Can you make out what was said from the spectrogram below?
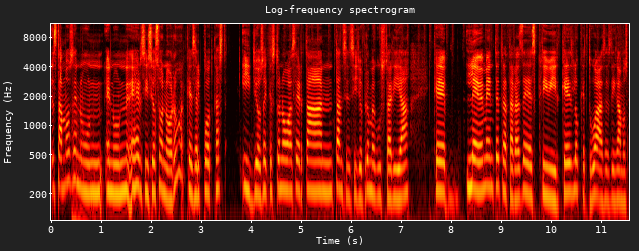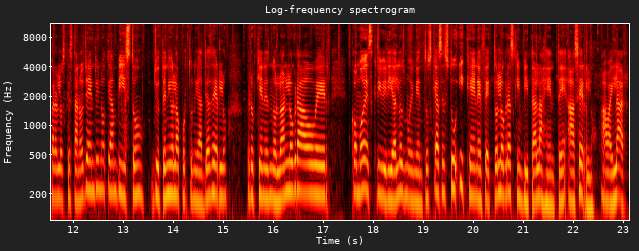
Estamos en un, en un ejercicio sonoro, que es el podcast, y yo sé que esto no va a ser tan, tan sencillo, pero me gustaría que levemente trataras de describir qué es lo que tú haces, digamos, para los que están oyendo y no te han visto, yo he tenido la oportunidad de hacerlo, pero quienes no lo han logrado ver, ¿cómo describirías los movimientos que haces tú y que en efecto logras que invita a la gente a hacerlo, a bailar?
